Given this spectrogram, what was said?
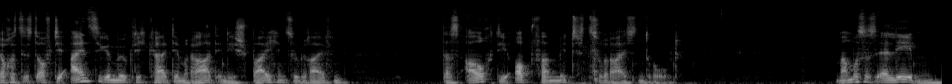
Doch es ist oft die einzige Möglichkeit, dem Rat in die Speichen zu greifen, das auch die Opfer mitzureißen droht. Man muss es erleben,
